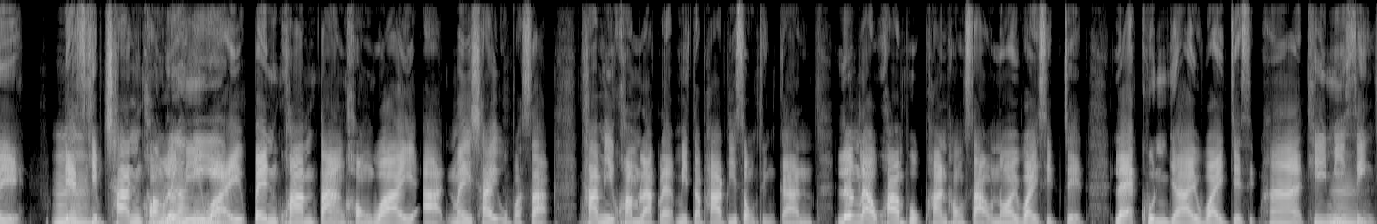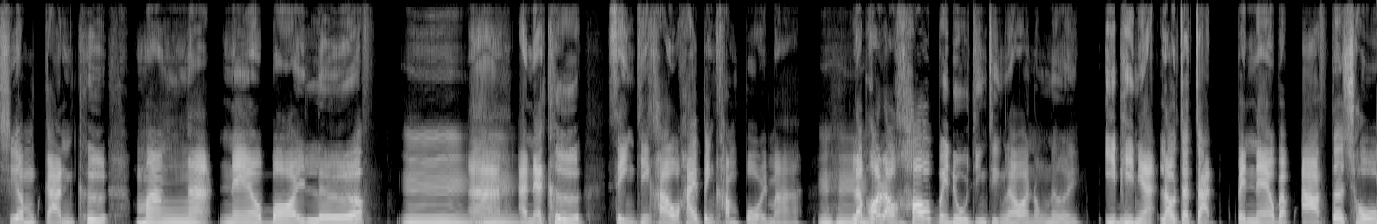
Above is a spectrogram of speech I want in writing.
ยอืม description ขขอองงเรื่องนี้เรื่องนี้ไว้ เป็นความต่างของวัยอาจไม่ใช่อุปสรรค ถ้ามีความรักและมิตรภาพที่ส่งถึงกัน เรื่องราวความผูกพันของสาวน้อยวัย 17 และคุณยายวัย 75 ที่มีสิ่งเชื่อมกันคือ มังงะแนวบอยเลิฟอืมอ่ามอันนี้คือสิ่งที่เขาให้เป็นคำโปรยมาอือหือแล้วพอเราเข้าไปดูจริง ๆ แล้วอะน้องเนย EP เนี้ยเราจะจัดเป็นแนวแบบ after show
